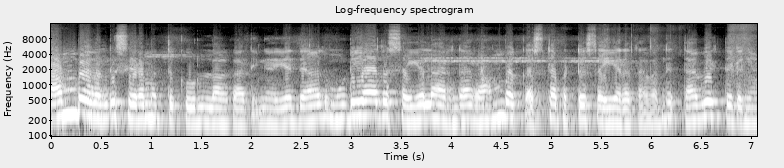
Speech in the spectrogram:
ரொம்ப வந்து சிரமத்துக்கு உள்ளாகாதீங்க. எதாவது முடியாத செயலாக இருந்தால் ரொம்ப கஷ்டப்பட்டு செய்கிறத வந்து தவிர்த்துடுங்க.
